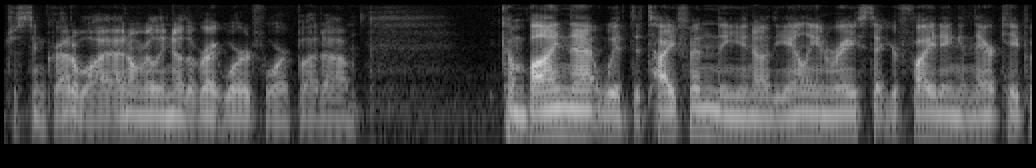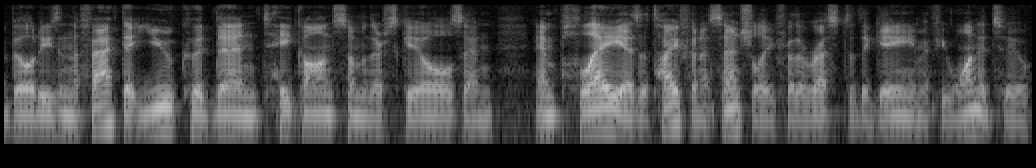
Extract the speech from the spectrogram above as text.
just incredible. I, I don't really know the right word for it, but um, combine that with the Typhon, the you know the alien race that you're fighting and their capabilities, and the fact that you could then take on some of their skills and and play as a Typhon essentially for the rest of the game if you wanted to.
